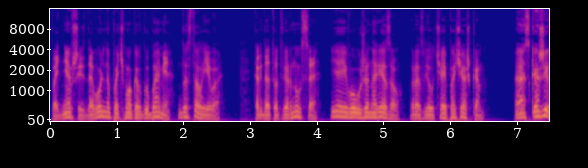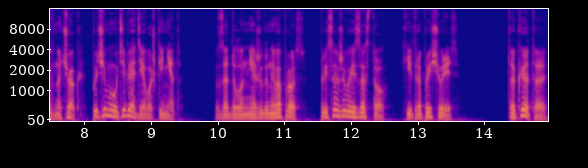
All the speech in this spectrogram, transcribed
Поднявшись, довольно почмокав губами, достал его. Когда тот вернулся, я его уже нарезал, разлил чай по чашкам. «А скажи, внучок, почему у тебя девушки нет?» Задал он неожиданный вопрос, присаживаясь за стол, хитро прищурясь. «Так это...»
